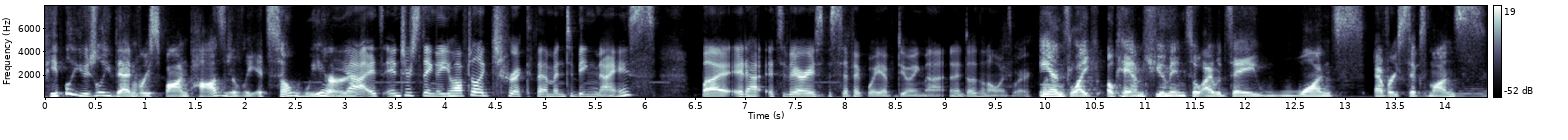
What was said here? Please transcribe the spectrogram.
people usually then respond positively. It's so weird. Yeah, it's interesting. You have to like trick them into being nice, but it ha- it's a very specific way of doing that, and it doesn't always work. And like, okay, I'm human. So I would say once every six months,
